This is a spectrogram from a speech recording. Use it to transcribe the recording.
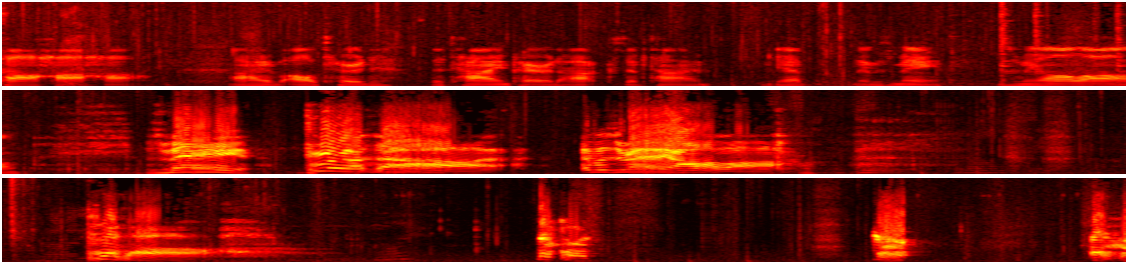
Ha ha ha. I have altered the time paradox of time. Yep, it was me. It was me all along. It was me! Brother! It was me all along! Brother! Backward! No! Okay.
